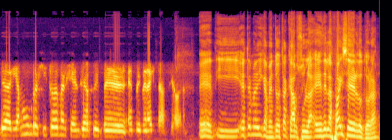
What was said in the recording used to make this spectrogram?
le daríamos un registro de emergencia primer, en primera instancia. Eh, ¿Y este medicamento, esta cápsula, es de la Pfizer, doctora?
